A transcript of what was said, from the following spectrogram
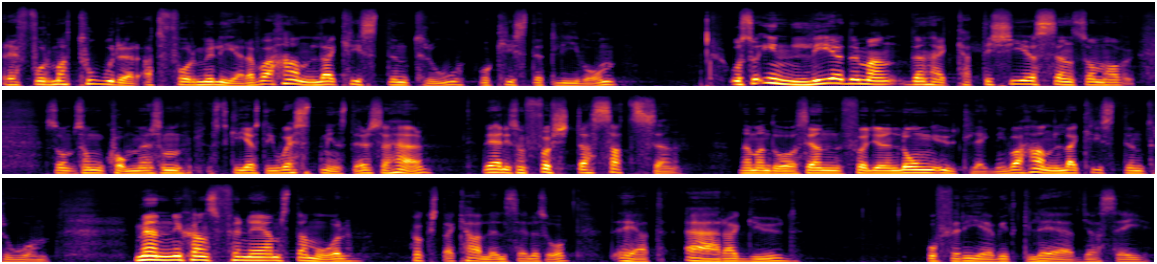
reformatorer att formulera vad handlar kristen tro och kristet liv om. Och så inleder man den här katekesen som, har, som, som kommer, som skrevs i Westminster så här. Det är liksom första satsen, när man då sen följer en lång utläggning. Vad handlar kristen tro om? Människans förnämsta mål, högsta kallelse eller så, det är att ära Gud och för evigt glädja sig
